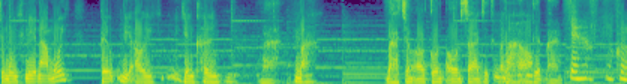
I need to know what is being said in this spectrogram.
ជាមួយគ្នាណាមួយ ទៅវាឲ្យយើងឃើញបាទបាទបាទចឹងអរគុណបងអូនសាជាថ្មីបាទម្ដងទៀតបាទចាអរគុណ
